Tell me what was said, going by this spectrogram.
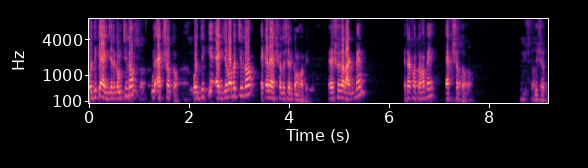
ওদিকে এক যেরকম ছিল একশত ওদিকে এক যেভাবে ছিল এখানে একশত সেরকম হবে। সোজা রাখবেন এটা কত হবে? একশত দুইশত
